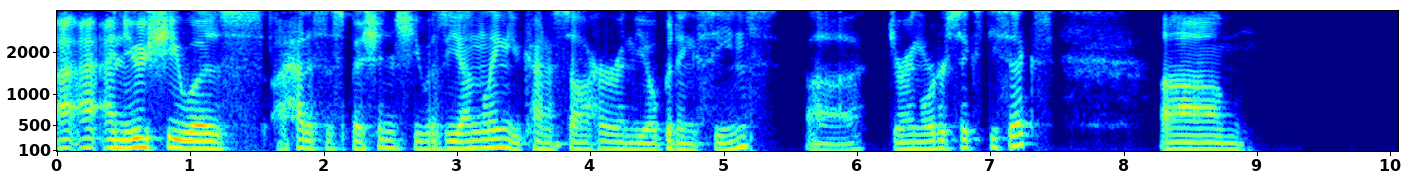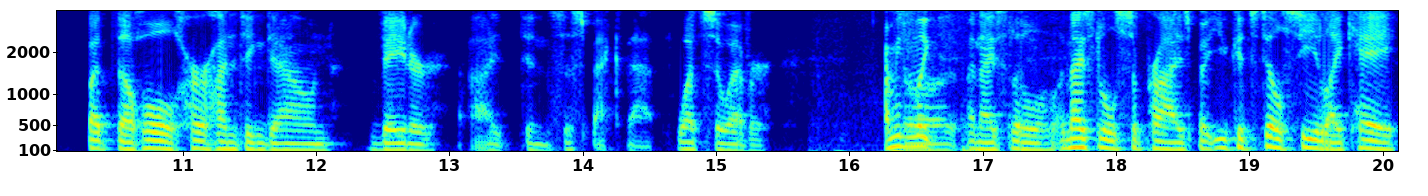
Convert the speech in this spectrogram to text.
I, I, I knew she was. I had a suspicion she was a youngling. You kind of saw her in the opening scenes uh, during Order sixty six. Um, but the whole her hunting down Vader, I didn't suspect that whatsoever. I mean, So, like, a nice little a nice little surprise, but you could still see like, hey,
